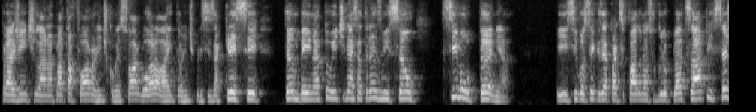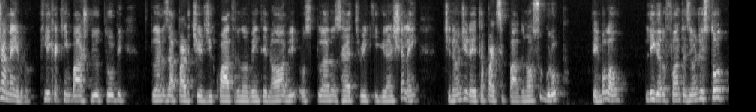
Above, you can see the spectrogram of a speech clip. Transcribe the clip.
para a gente lá na plataforma. A gente começou agora lá, então a gente precisa crescer também na Twitch nessa transmissão simultânea. E se você quiser participar do nosso grupo do WhatsApp, seja membro. Clica aqui embaixo do YouTube, planos a partir de R$ 4,99. Os planos Hattrick e Grand Chelem te dão direito a participar do nosso grupo. Tem bolão. Liga do Fantasy, onde eu estou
